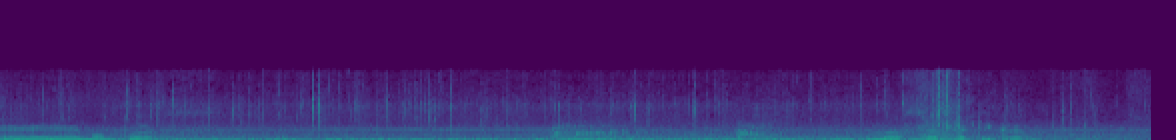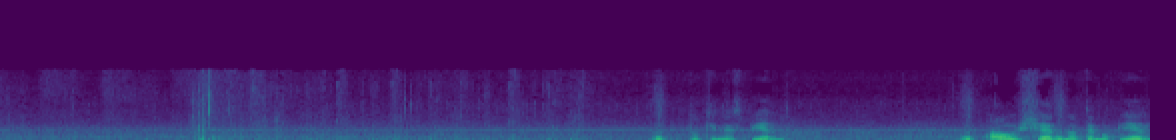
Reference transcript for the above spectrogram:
Eh, monturas. No sé de aquí creo. ¿Tú tienes piel? Oh shit, no tengo piel.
